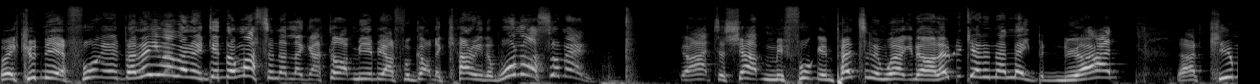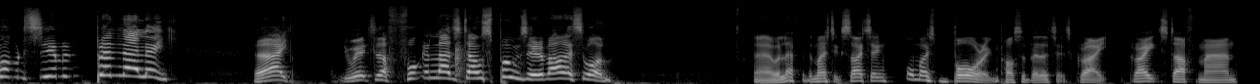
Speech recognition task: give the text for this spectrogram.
I couldn't hear fucking believe it when I did the maths and like I thought maybe I'd forgotten to carry the one or something. I had to sharpen my fucking pencil and work it all out again in that lake, but I, I came up with the same pen that lake. Aye, you wait till the fucking lads down spoons here about this one. Uh, we're left with the most exciting, almost boring possibilities. Great, great stuff, man.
